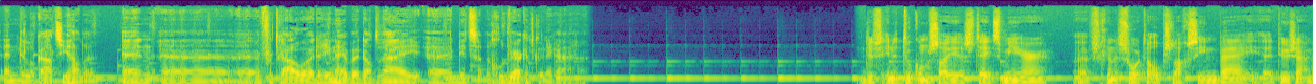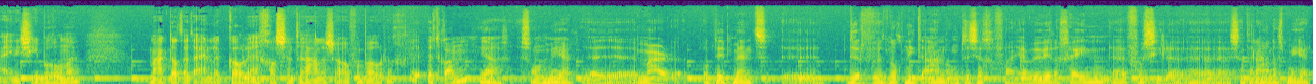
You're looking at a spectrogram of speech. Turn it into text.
en de locatie hadden. En uh, vertrouwen erin hebben dat wij dit goed werkend kunnen krijgen. Dus in de toekomst zal je steeds meer uh, verschillende soorten opslag zien bij uh, duurzame energiebronnen. Maakt dat uiteindelijk kolen- en gascentrales overbodig? Het kan, ja, zonder meer. Uh, maar op dit moment durven we het nog niet aan om te zeggen van ja, we willen geen fossiele centrales meer.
